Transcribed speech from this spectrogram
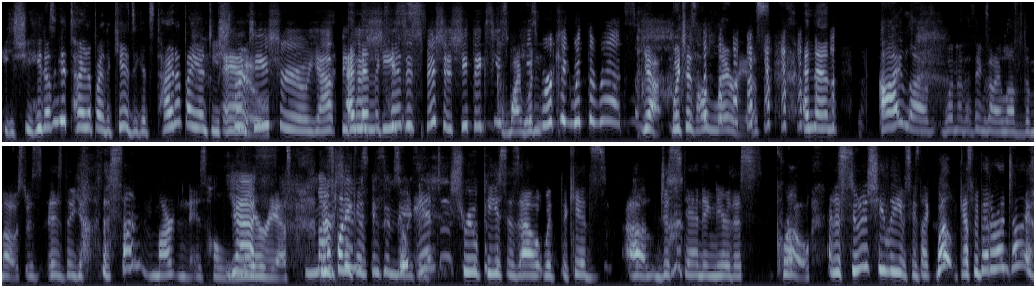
He, she, he doesn't get tied up by the kids. He gets tied up by Auntie Shrew. Auntie Shrew, yep. Because And then the she's kids- suspicious. She thinks he's, why he's working with the rats. Yeah, which is hilarious. and then I love one of the things that I loved the most was is the the son Martin is hilarious. Martin it's funny 'cause- is So. Auntie Shrew pieces out with the kids uh, just standing near this crow, and as soon as she leaves, he's like, "Well, guess we better untie him."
